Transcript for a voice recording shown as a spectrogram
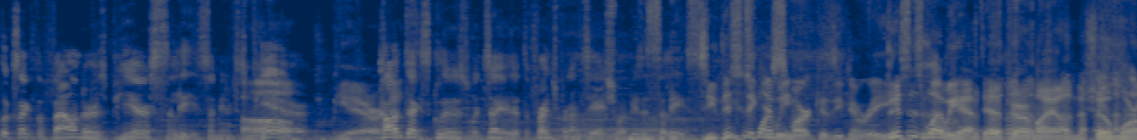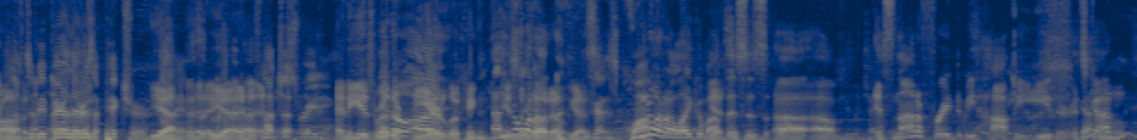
looks like the founder is Pierre Celis. I mean, if it's Oh, Pierre, Pierre. context clues would tell you that the French pronunciation would be the Celis. See, this you is think why you're we smart because you can read. this is why we have to have Jeremiah on the show more Well, often. to be fair, there is a picture. yeah, I mean, uh, yeah. it's not just reading. and he is rather know, uh, Pierre looking in the what I- photo. He's Yes. got his You know what I like about Yes. this is uh, um, it's not afraid to be hoppy either. It's Yeah. got Mm-hmm.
